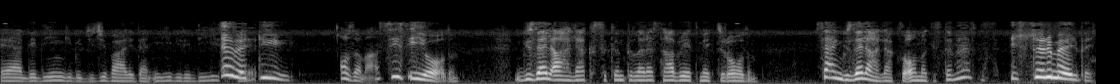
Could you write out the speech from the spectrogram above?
eğer dediğin gibi cici validen iyi biri değilse... Evet değil. O zaman siz iyi olun. Güzel ahlak sıkıntılara sabretmektir oğlum. Sen güzel ahlaklı olmak istemez misin? İsterim elbet.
